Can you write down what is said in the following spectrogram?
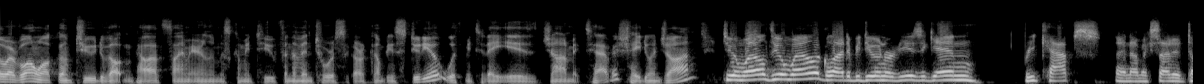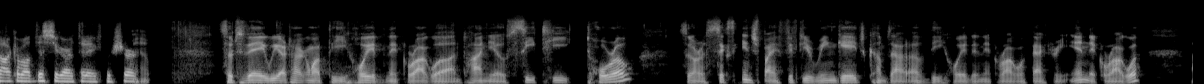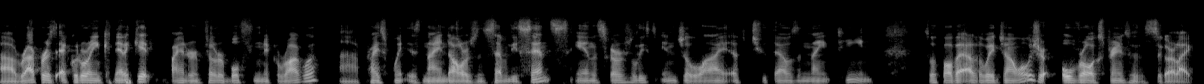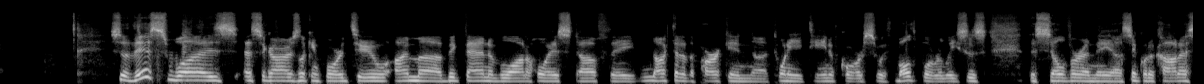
Hello, everyone. Welcome to Developing Palates. I'm Aaron Loomis, coming to you from the Ventura Cigar Company studio. With me today is John McTavish. How you doing, John? Doing well, doing well. Glad to be doing reviews again, recaps, and I'm excited to talk about this cigar today for sure. Yeah. So today we are talking about the Joya de Nicaragua Antaño CT Toro. Cigar a six inch by 50 ring gauge comes out of the Joya de Nicaragua factory in Nicaragua. Uh, wrapper is Ecuadorian Connecticut, binder and filler both from Nicaragua. Uh, price point is $9.70, and the cigar was released in July of 2019. So, with all that out of the way, John, what was your overall experience with the cigar like? So this was a cigar I was looking forward to. I'm a big fan of a lot of Joya stuff. They knocked it out of the park in uh, 2018, of course, with multiple releases, the Silver and the uh, Cinco de.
